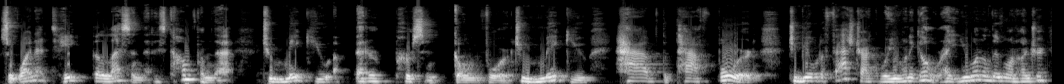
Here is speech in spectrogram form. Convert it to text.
So why not take the lesson that has come from that to make you a better person going forward, to make you have the path forward to be able to fast track where you want to go, right? You want to live 100.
